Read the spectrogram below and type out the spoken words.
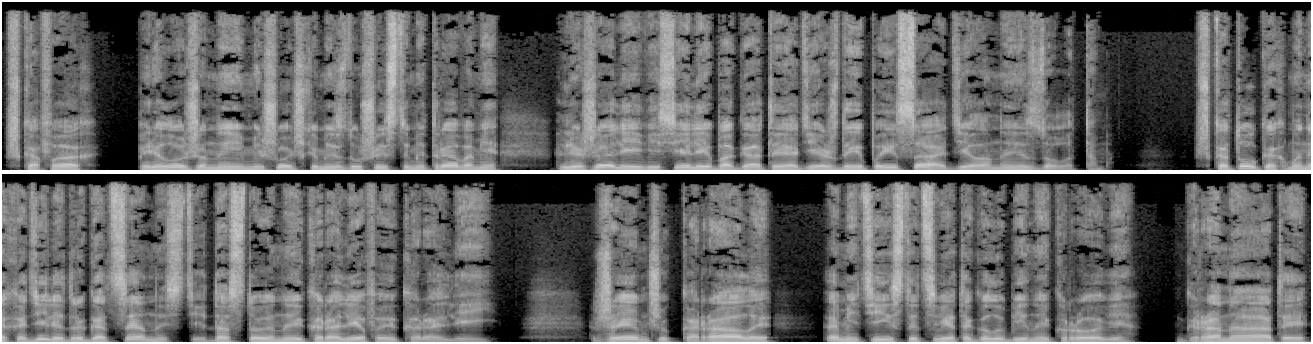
В шкафах, переложенные мешочками с душистыми травами, лежали и висели богатые одежды и пояса, отделанные золотом. В шкатулках мы находили драгоценности, достойные королев и королей. Жемчуг, кораллы, аметисты цвета голубиной крови, гранаты,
